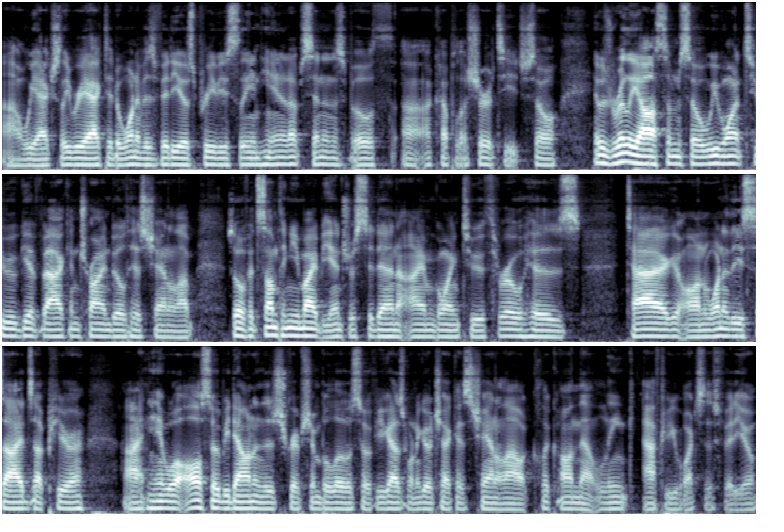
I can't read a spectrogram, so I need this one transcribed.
Uh, we actually reacted to one of his videos previously, and he ended up sending us both uh, a couple of shirts each. So it was really awesome. So we want to give back and try and build his channel up. So if it's something you might be interested in, I am going to throw his tag on one of these sides up here. Uh, and he will also be down in the description below. So if you guys want to go check his channel out, click on that link after you watch this video.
